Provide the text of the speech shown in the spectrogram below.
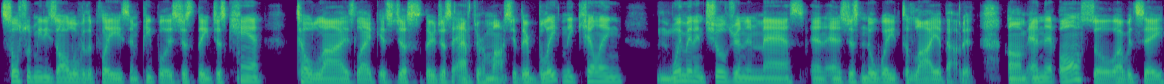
social media's all over the place, and people it's just they just can't tell lies like it's just they're just after Hamas. They're blatantly killing women and children in mass, and, and it's just no way to lie about it. Um, and then also, I would say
